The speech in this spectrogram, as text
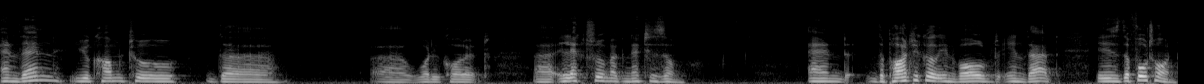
and then you come to the uh, what do you call it uh, electromagnetism. And the particle involved in that is the photon.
